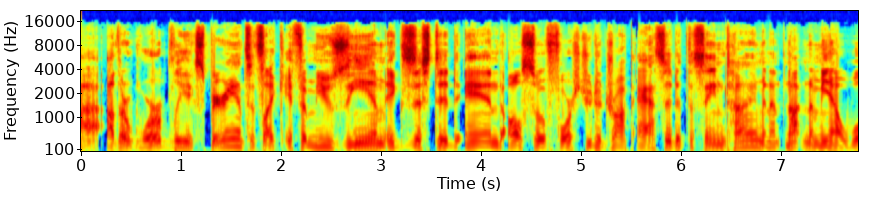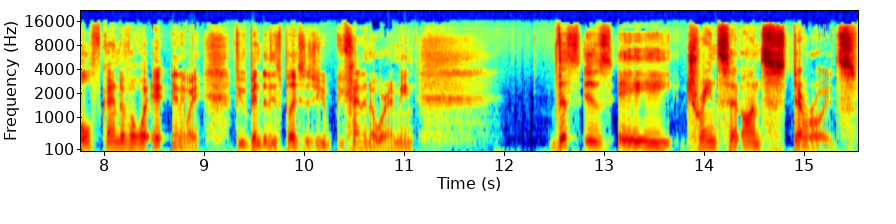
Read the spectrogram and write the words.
uh, otherworldly experience. It's like if a museum existed and also forced you to drop acid at the same time, and I'm not in a meow wolf kind of a way. Anyway, if you've been to these places, you, you kind of know where I mean. This is a train set on steroids.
